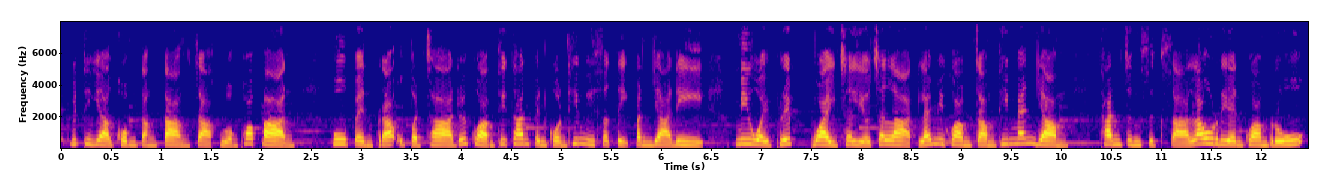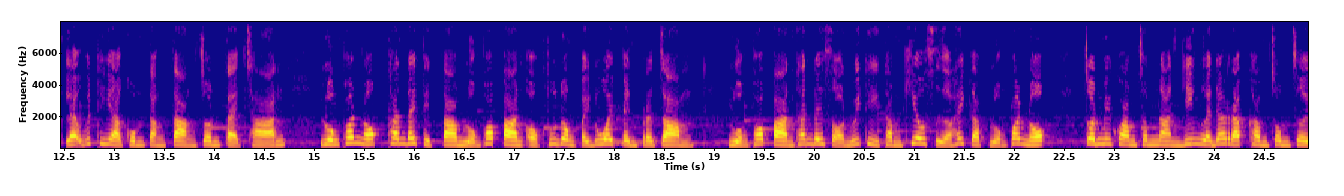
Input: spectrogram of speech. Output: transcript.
ทวิทยาคมต่างๆ จากหลวงพ่อปาน ผู้เป็นพระอุปัชฌาย์ด้วยความที่ท่านเป็นคนที่มีสติปัญญาดี มีไหวพริบไวเฉลียวฉลาด และมีความจำที่แม่นยำ ท่านจึงศึกษาเล่าเรียนความรู้และวิทยาคมต่างๆ จนแตกฉาน หลวงพ่อนกท่านได้ติดตามหลวงพ่อปานออกทุดงไปด้วยเป็นประจำ หลวงพ่อปานท่านได้สอนวิธีทำเขี้ยวเสือให้กับหลวงพ่อนก จนมีความชำนาญยิ่งและได้รับคำชมเชย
